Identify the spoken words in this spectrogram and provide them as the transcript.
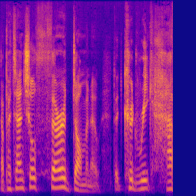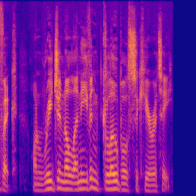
a potential third domino that could wreak havoc on regional and even global security.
